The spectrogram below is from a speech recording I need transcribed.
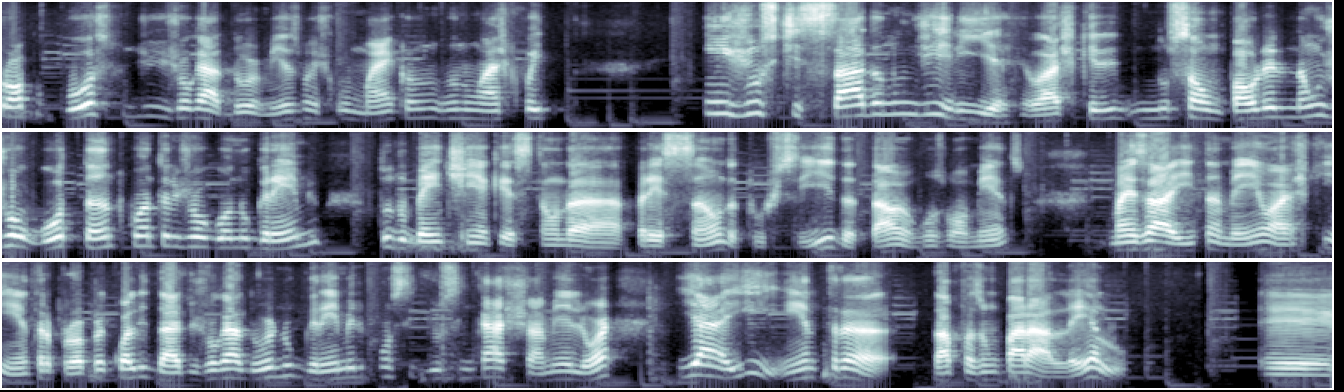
próprio gosto de jogador mesmo. Acho que o Michael, eu não acho que foi injustiçado, eu não diria. Eu acho que ele, no São Paulo ele não jogou tanto quanto ele jogou no Grêmio. Tudo bem, tinha a questão da pressão da torcida tal, em alguns momentos. Mas aí também eu acho que entra a própria qualidade do jogador. No Grêmio ele conseguiu se encaixar melhor. E aí entra, dá para fazer um paralelo é,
